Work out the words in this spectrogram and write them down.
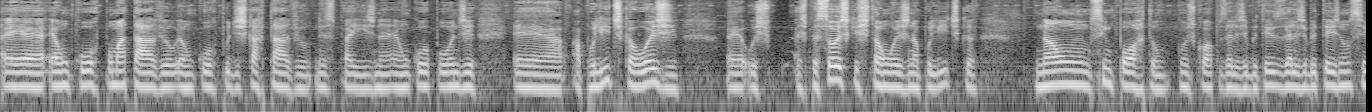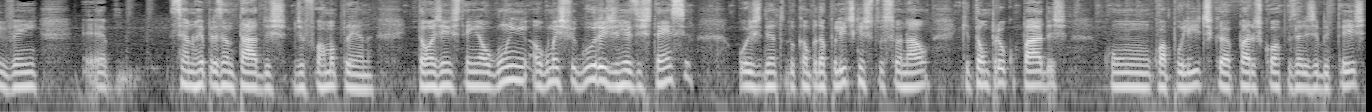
é, é, um corpo matável, é um corpo descartável nesse país, né? É um corpo onde é, a política hoje, é, os, as pessoas que estão hoje na política não se importam com os corpos LGBTs, os LGBTs não se veem é, sendo representados de forma plena. Então a gente tem algum, algumas figuras de resistência hoje dentro do campo da política institucional que estão preocupadas com, com a política para os corpos LGBTs,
